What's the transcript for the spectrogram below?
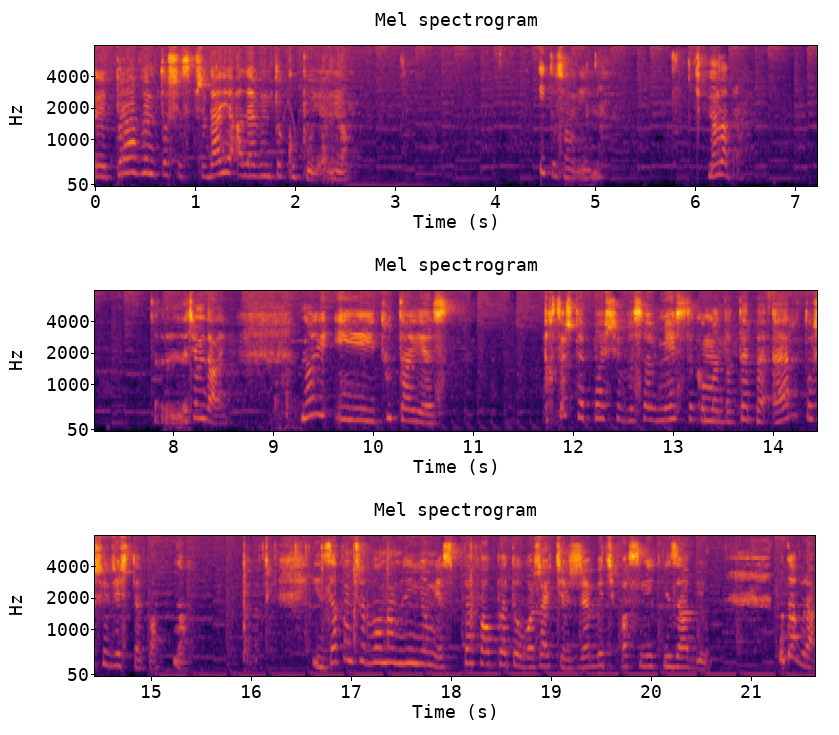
Y, prawym to się sprzedaje, a lewym to kupuje, no. I tu są inne. No dobra. Lecimy dalej. No i, i tutaj jest. Chcesz TP się w miejsce komenda TPR, to się gdzieś tepa. No. I za tą czerwoną linią jest PvP, to uważajcie, żeby ci was nikt nie zabił. No dobra,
